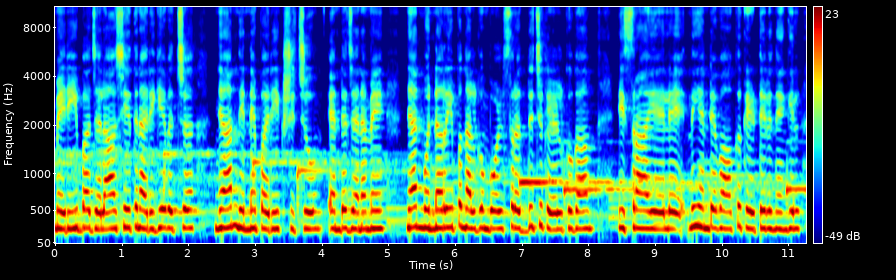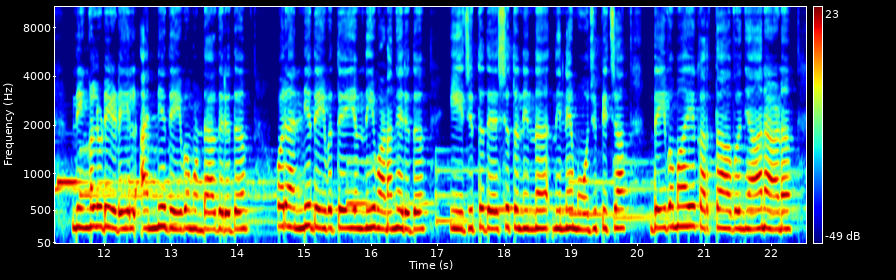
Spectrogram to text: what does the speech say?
മെരീബ ജലാശയത്തിനരികെ വെച്ച് ഞാൻ നിന്നെ പരീക്ഷിച്ചു. എന്റെ ജനമേ ഞാൻ മുന്നറിയിപ്പ് നൽകുമ്പോൾ ശ്രദ്ധിച്ചു കേൾക്കുക. ഇസ്രായേലെ നീ എന്റെ വാക്ക് കേട്ടിരുന്നെങ്കിൽ നിങ്ങളുടെ ഇടയിൽ അന്യ ദൈവമുണ്ടാകരുത് ഒരന്യ ദൈവത്തെയും നീ വണങ്ങരുത്. ഈജിപ്ത് ദേശത്തു നിന്ന് നിന്നെ മോചിപ്പിച്ച ദൈവമായ കർത്താവ് ഞാനാണ്.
